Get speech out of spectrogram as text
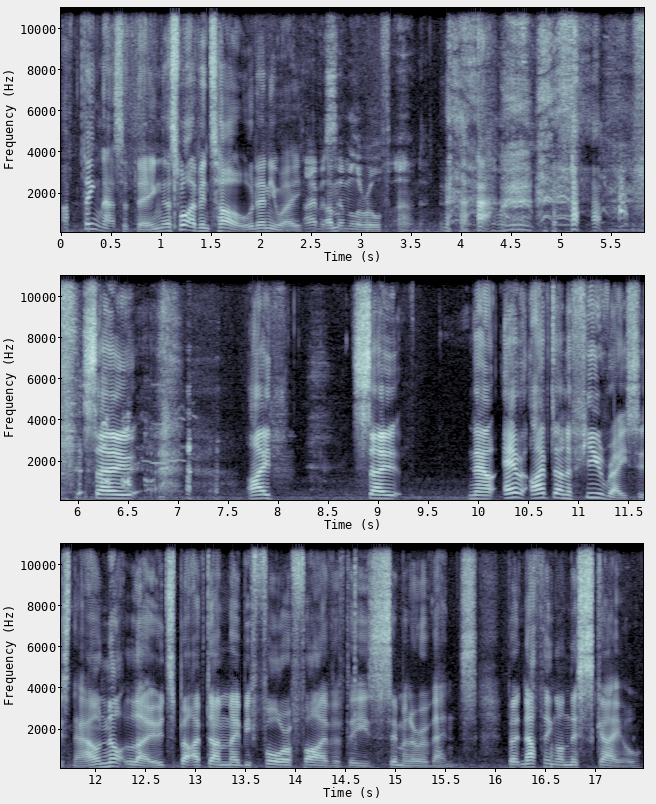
I think that's a thing. That's what I've been told, anyway. I have a Um, similar rule. For, oh no. so I so now I've done a few races now, not loads, but I've done maybe four or five of these similar events, but nothing on this scale.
